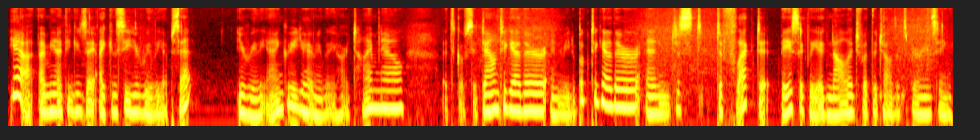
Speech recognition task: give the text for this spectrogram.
Yeah, I mean, I think you say, I can see you're really upset. You're really angry. You're having a really hard time now. Let's go sit down together and read a book together and just deflect it. Basically, acknowledge what the child's experiencing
